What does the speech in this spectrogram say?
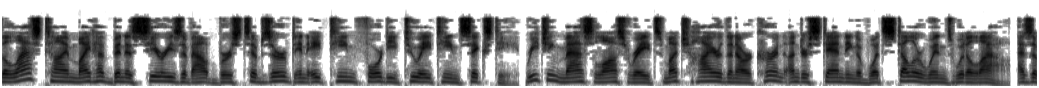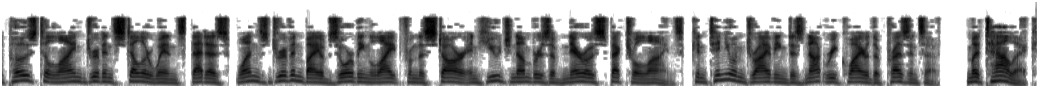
The last time might have been a series of outbursts observed in 1840–1860, reaching mass loss rates much higher than our current understanding of what stellar winds would allow, as opposed to line-driven stellar winds that is, ones driven by absorbing light from the star in huge numbers of narrow spectral lines. Continuum driving does not require the presence of «metallic»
